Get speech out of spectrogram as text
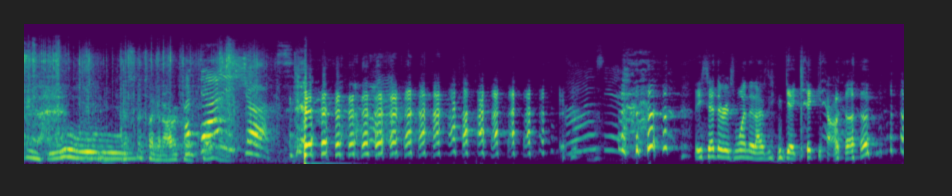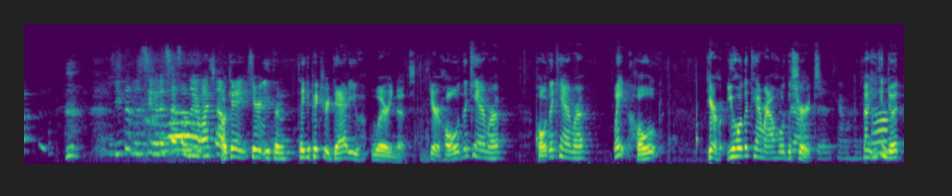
Ooh, this looks like an article. A daddy shirt. I want to see it. Said there was one that I was going to get kicked out of. Ethan, let's see what it says on there. Watch out. Okay, here, Ethan. Take a picture of Daddy wearing it. Here, hold the camera. Hold the camera. Wait, hold. Here, you hold the camera. I'll hold the Here, I'll shirt. do the camera. No, you can do it.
